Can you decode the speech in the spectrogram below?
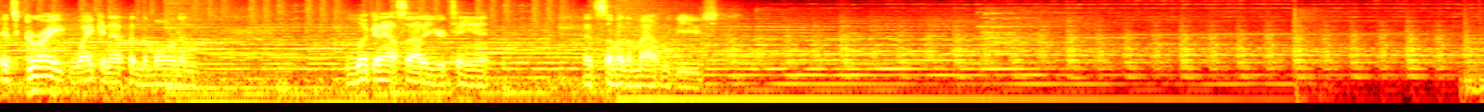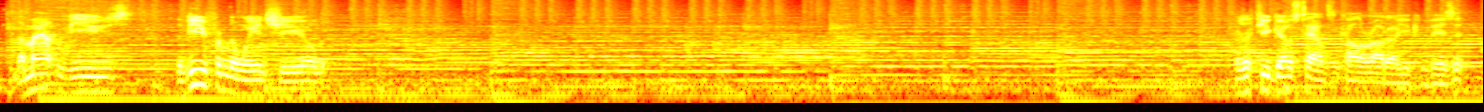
It's great waking up in the morning, looking outside of your tent at some of the mountain views. The mountain views, the view from the windshield, There's a few ghost towns in Colorado you can visit.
